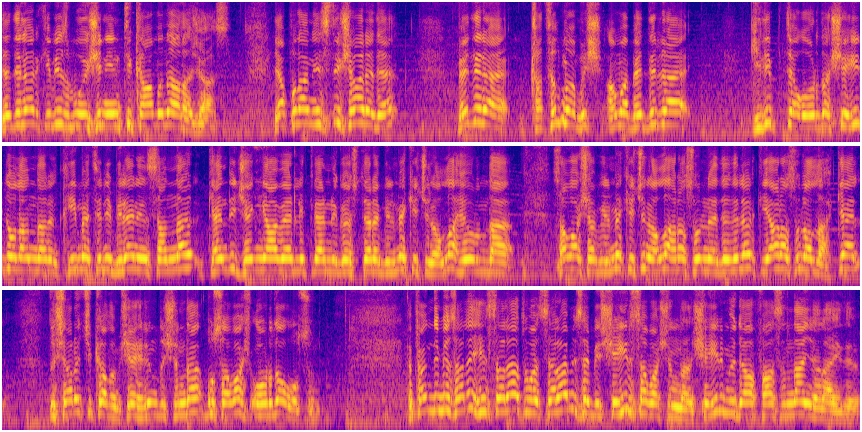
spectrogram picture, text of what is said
dediler ki biz bu işin intikamını alacağız. Yapılan istişarede Bedir'e katılmamış ama Bedir'e gidip de orada şehit olanların kıymetini bilen insanlar kendi cengaverliklerini gösterebilmek için Allah yolunda savaşabilmek için Allah Resulüne dediler ki ya Resulallah gel dışarı çıkalım şehrin dışında bu savaş orada olsun. Efendimiz Aleyhisselatü Vesselam ise bir şehir savaşından, şehir müdafasından yanaydı.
